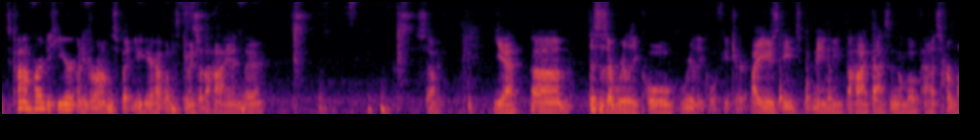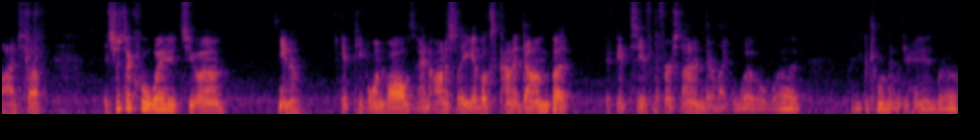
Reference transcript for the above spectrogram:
It's kind of hard to hear on drums, but you hear how what it's doing to the high end there. So, yeah, um, this is a really cool, really cool feature. I use these mainly the high pass and the low pass for live stuff. It's just a cool way to, uh, you know, get people involved. And honestly, it looks kind of dumb, but if people see it for the first time, they're like, "Whoa, what? Are you controlling that with your hand, bro?"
